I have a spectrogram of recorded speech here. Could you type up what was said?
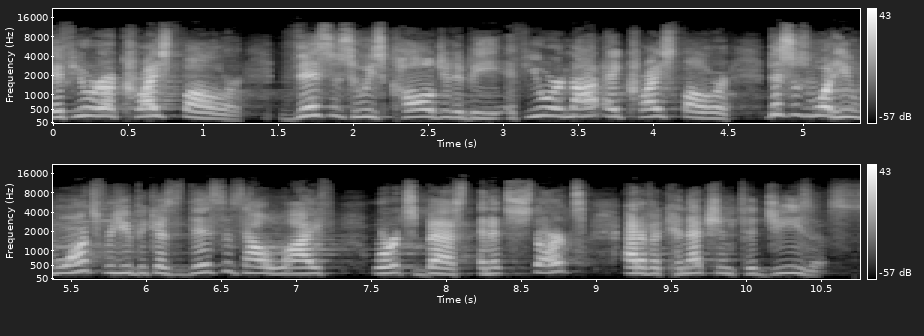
If you are a Christ follower, this is who he's called you to be. If you are not a Christ follower, this is what he wants for you because this is how life works best. And it starts out of a connection to Jesus.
